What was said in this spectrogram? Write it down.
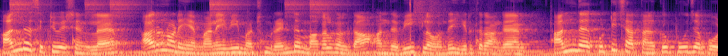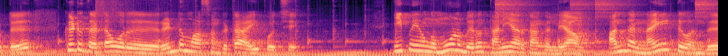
அந்த சுச்சுவேஷனில் அருணுடைய மனைவி மற்றும் ரெண்டு மகள்கள் தான் அந்த வீட்டில் வந்து இருக்கிறாங்க. அந்த குட்டி சாத்தானுக்கு பூஜை போட்டு கிட்டத்தட்ட ஒரு ரெண்டு மாதம் கிட்ட ஆகிப்போச்சு இப்போ இவங்க மூணு பேரும் தனியாக இருக்காங்க இல்லையா? அந்த நைட்டு வந்து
